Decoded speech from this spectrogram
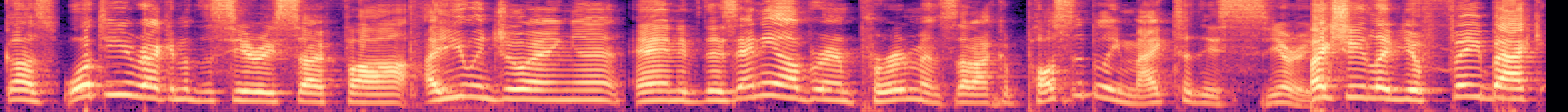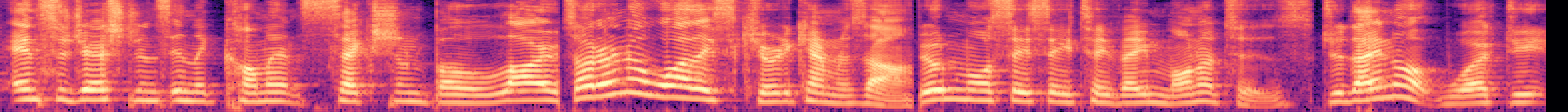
Guys, what do you reckon of the series so far? Are you enjoying it? And if there's any other improvements that I could possibly make to this series, make sure you leave your feedback and suggestions in the comments section below. So I don't know why these security cameras are. Build more CCTV monitors. Do they not work? Do you,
